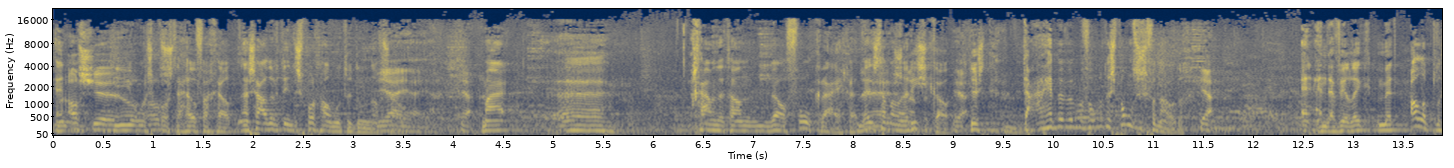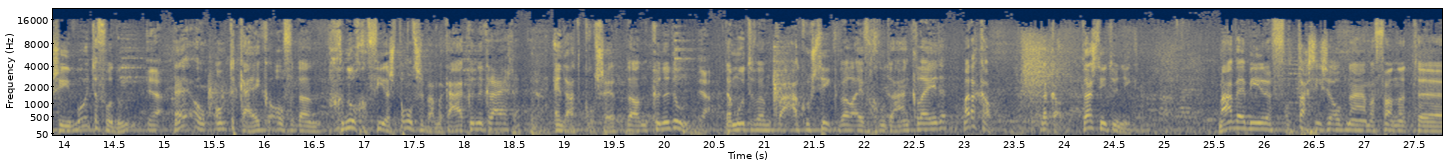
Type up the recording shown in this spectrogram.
en als je, die jongens als... kosten heel veel geld. Dan zouden we het in de sporthal moeten doen of ja, zo. Ja, ja, ja. Maar... Uh, gaan we het dan wel vol krijgen? Nee, dat is dan wel een risico. Dus daar hebben we bijvoorbeeld de sponsors voor nodig. Ja. En, en, daar wil ik met alle plezier moeite voor doen. Ja. Hè, om, om, te kijken of we dan genoeg via sponsors bij elkaar kunnen krijgen. Ja. En dat concert dan kunnen doen. Ja. Dan moeten we hem qua akoestiek wel even goed aankleden. Maar dat kan. Dat kan. Dat is niet uniek. Maar we hebben hier een fantastische opname van het, uh,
